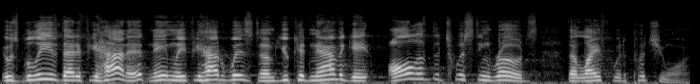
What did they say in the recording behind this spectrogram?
It was believed that if you had it, namely, if you had wisdom, you could navigate all of the twisting roads that life would put you on.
